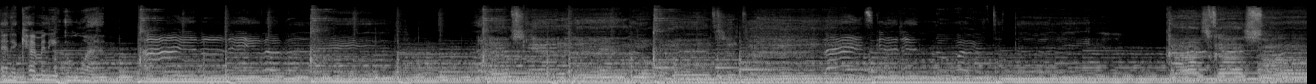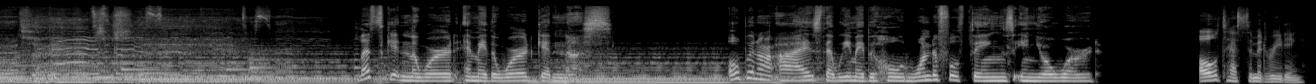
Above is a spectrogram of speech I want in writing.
and Ekemini Uwan. Let's get in the Word, and may the Word get in us. Open our eyes that we may behold wonderful things in your Word. Old Testament reading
